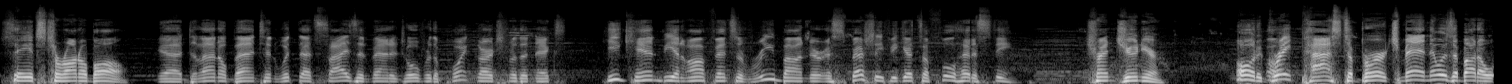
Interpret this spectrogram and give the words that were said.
say it's Toronto ball. Yeah, Delano Banton with that size advantage over the point guards for the Knicks. He can be an offensive rebounder, especially if he gets a full head of steam. Trent Jr. Oh, the oh. great oh. pass to Birch. Man, that was about a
